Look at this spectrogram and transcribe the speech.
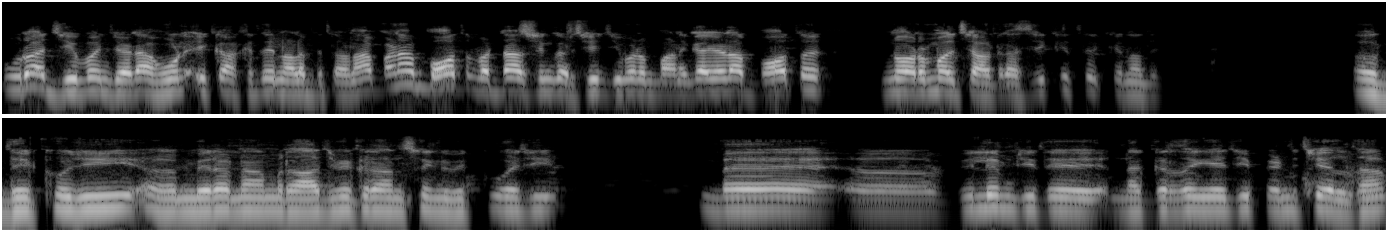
ਪੂਰਾ ਜੀਵਨ ਜਿਹੜਾ ਹੁਣ ਇੱਕ ਅੱਖ ਦੇ ਨਾਲ ਬਿਤਾਉਣਾ ਬੜਾ ਬਹੁਤ ਵੱਡਾ ਸੰਘਰਸ਼ੀ ਜੀਵਨ ਬਣ ਗਿਆ ਜਿਹੜਾ ਬਹੁਤ ਨਾਰਮਲ ਚੱਲ ਰਿਹਾ ਸੀ। ਕਿਸ ਤਰੀਕੇ ਨਾਲ ਦੇਖੋ ਜੀ ਮੇਰਾ ਨਾਮ ਰਾਜ ਵਿਕਰਾਂਤ ਸਿੰਘ ਵਿੱਕੂ ਹੈ ਜੀ। ਮੈਂ ਅ, ਵਿਲੀਅਮ ਜੀ ਦੇ ਨਗਰ ਦਾ ਹੀ ਹੈ ਜੀ ਪਿੰਡ ਝੇਲਦਾ।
